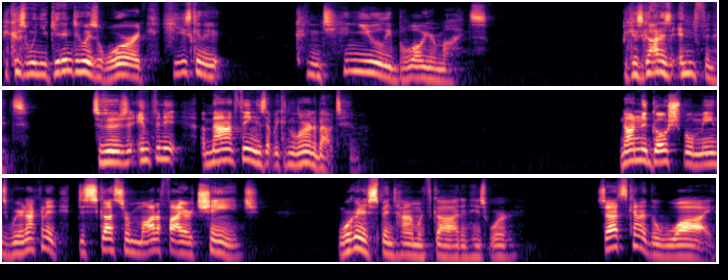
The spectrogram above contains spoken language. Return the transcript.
Because when you get into His Word, He's going to continually blow your minds. Because God is infinite. So there's an infinite amount of things that we can learn about Him. Non negotiable means we're not going to discuss or modify or change. We're going to spend time with God and His Word. So that's kind of the why.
